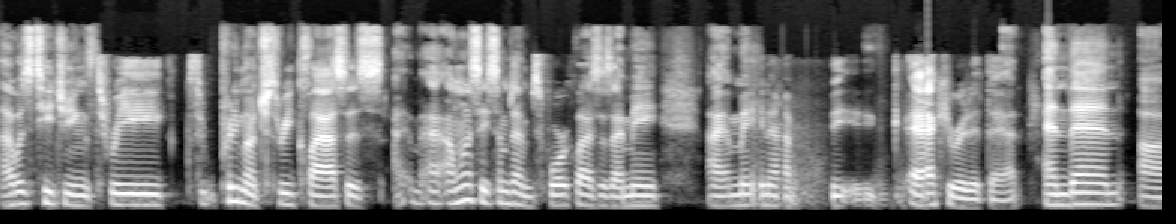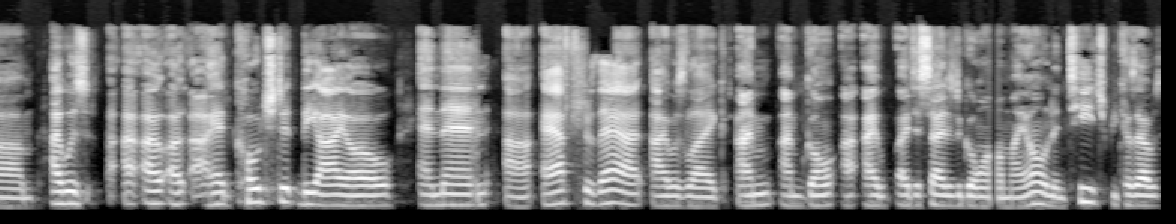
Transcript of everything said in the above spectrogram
I was teaching three, th- pretty much three classes. I, I want to say sometimes four classes. I may, I may not be accurate at that. And then um, I was, I, I, I, had coached at the IO, and then uh, after that, I was like, I'm, I'm going. I, I decided to go on my own and teach because I was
